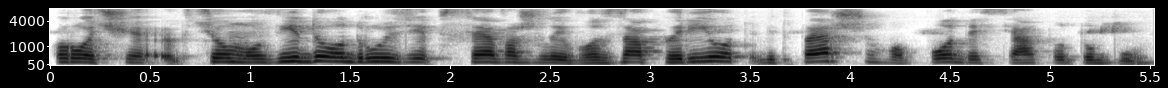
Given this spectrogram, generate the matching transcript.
Коротше, в цьому відео, друзі, все важливо за період від 1 по 10 добу.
